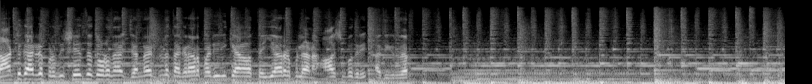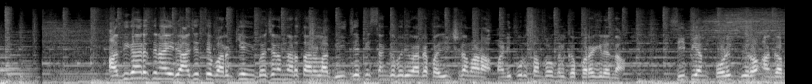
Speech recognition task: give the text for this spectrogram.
നാട്ടുകാരുടെ പ്രതിഷേധത്തെ തുടർന്ന് ജനറേറ്ററിന്റെ തകരാർ പരിഹരിക്കാനുള്ള തയ്യാറെടുപ്പിലാണ് ആശുപത്രി അധികൃതർ. അധികാരത്തിനായി രാജ്യത്തെ വർഗീയ വിഭജനം നടത്താനുള്ള ബി ജെ പി സംഘപരിവാറിന്റെ പരീക്ഷണമാണ് മണിപ്പൂർ സംഭവങ്ങൾക്ക് പിറകിലെന്ന് C P M polit bureau അംഗം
